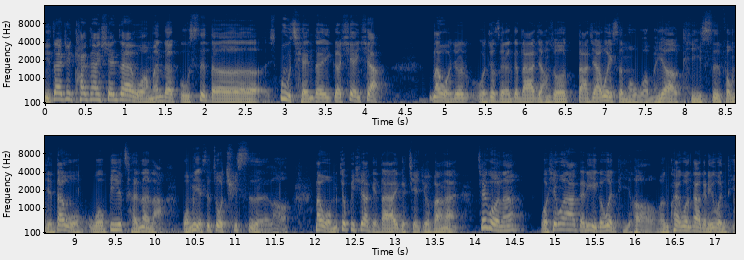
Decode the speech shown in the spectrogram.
你再去看看现在我们的股市的目前的一个现象，那我就我就只能跟大家讲说，大家为什么我们要提示风险？但我我必须承认啦，我们也是做趋势的人哦。那我们就必须要给大家一个解决方案。结果呢，我先问阿格力一个问题哈，很快问阿格力问题。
